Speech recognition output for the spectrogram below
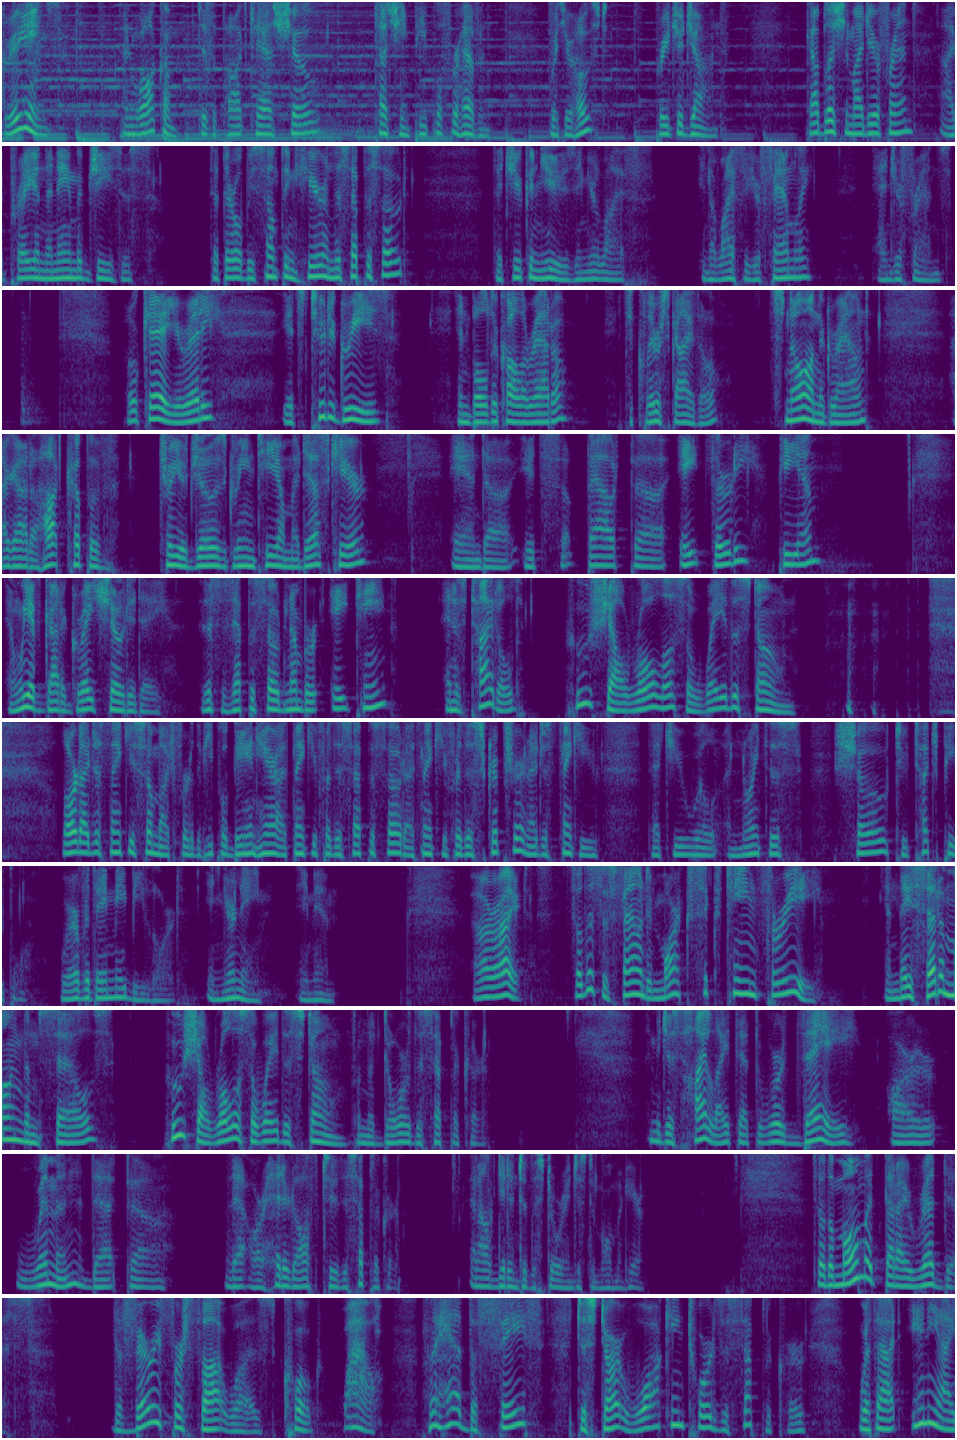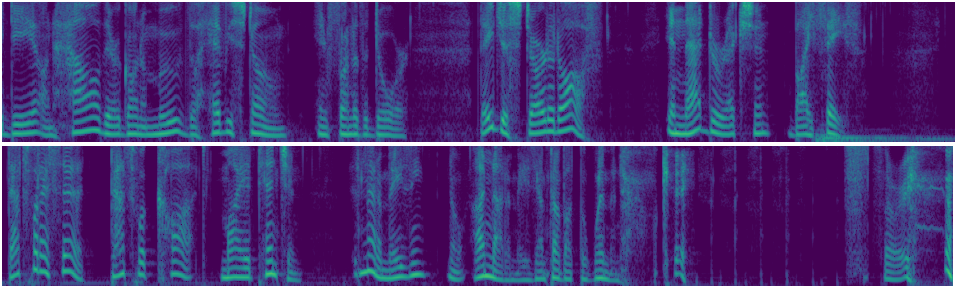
Greetings and welcome to the podcast show Touching People for Heaven with your host, Preacher John. God bless you, my dear friend. I pray in the name of Jesus that there will be something here in this episode that you can use in your life, in the life of your family and your friends. Okay, you ready? It's two degrees in Boulder, Colorado. It's a clear sky, though. Snow on the ground. I got a hot cup of Trader Joe's green tea on my desk here, and uh, it's about uh, 8:30 p.m. And we have got a great show today. This is episode number 18, and it's titled "Who Shall Roll Us Away the Stone." Lord, I just thank you so much for the people being here. I thank you for this episode. I thank you for this scripture, and I just thank you that you will anoint this show to touch people wherever they may be, Lord. In your name. Amen. All right. So this is found in Mark 16:3. And they said among themselves, Who shall roll us away the stone from the door of the sepulchre? Let me just highlight that the word they are women that uh, that are headed off to the sepulchre. And I'll get into the story in just a moment here. So the moment that I read this, the very first thought was, quote, wow, they had the faith to start walking towards the sepulchre without any idea on how they're going to move the heavy stone in front of the door. They just started off in that direction by faith. That's what I said. That's what caught my attention. Isn't that amazing? No, I'm not amazing. I'm talking about the women. okay. Sorry.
